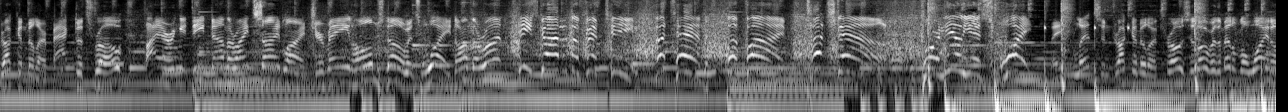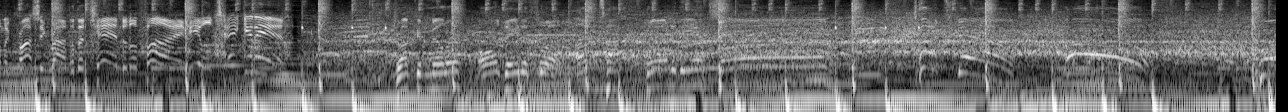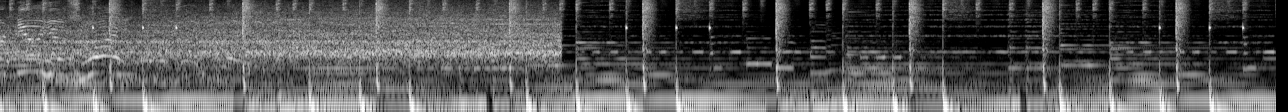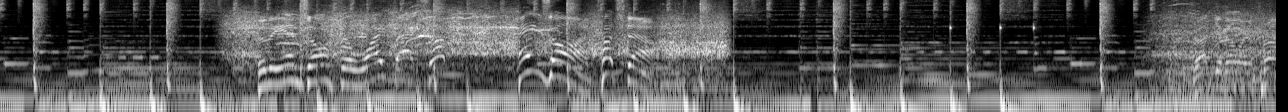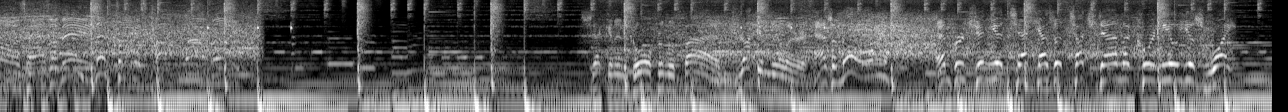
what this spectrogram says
Druckenmiller back to throw, firing it deep down the right sideline. Jermaine Holmes, no, it's White on the run. He's got it the 15, the 10, the 5, touchdown! Cornelius White. They blitz and Druckenmiller throws it over the middle to White on the crossing route to the 10 to the 5. He'll take it in. Druckenmiller all day to throw. Up top, to the end zone for White. Backs up, hangs on, touchdown. Druckenmiller throws, has a man. This time it's caught by White. Second and goal from the five. Druckenmiller has a man. And Virginia Tech has a touchdown to Cornelius White.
